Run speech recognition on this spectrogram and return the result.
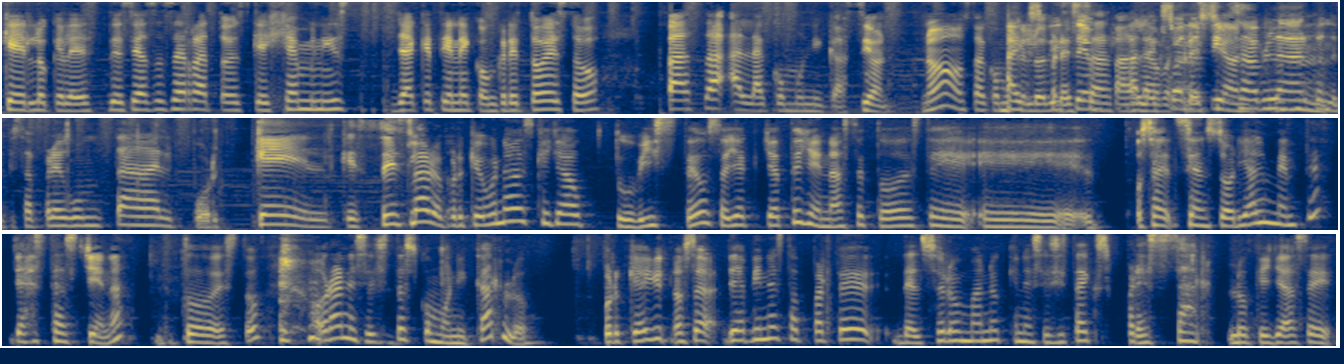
que lo que les decías hace rato es que Géminis, ya que tiene concreto eso, pasa a la comunicación, ¿no? O sea, como A que lo dicen expresar, a la cuando empieza a hablar, cuando empieza a preguntar el por qué, el qué es esto. Claro, porque una vez que ya obtuviste, o sea, ya, ya te llenaste todo este, eh, o sea, sensorialmente ya estás llena de todo esto, ahora necesitas comunicarlo, porque hay, o sea, ya viene esta parte del ser humano que necesita expresar lo que ya se,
